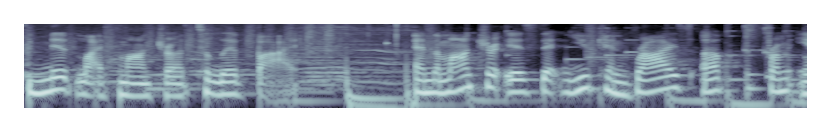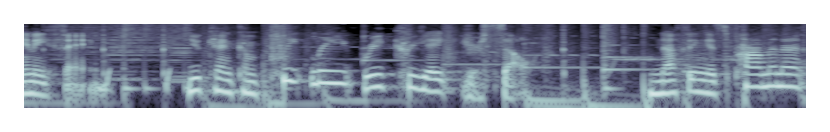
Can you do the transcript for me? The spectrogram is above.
midlife mantra to live by. And the mantra is that you can rise up from anything. You can completely recreate yourself. Nothing is permanent.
